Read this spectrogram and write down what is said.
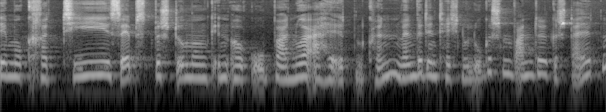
Demokratie, Selbstbestimmung in Europa nur erhalten können, wenn wir den technologischen Wandel gestalten.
